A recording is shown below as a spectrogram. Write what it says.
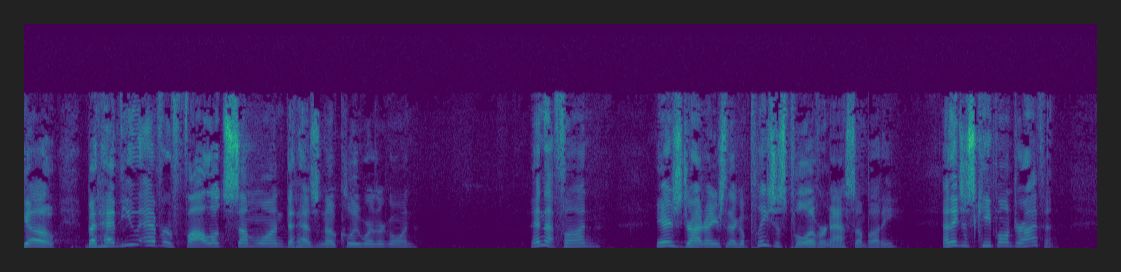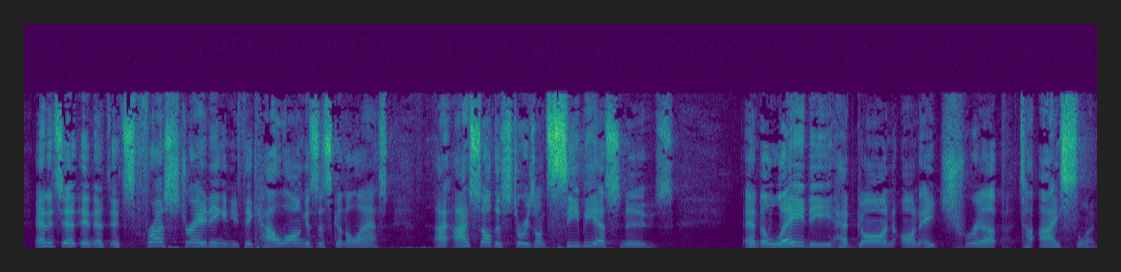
go. But have you ever followed someone that has no clue where they're going? Isn't that fun? You're just driving around, you're sitting there going, please just pull over and ask somebody. And they just keep on driving. And it's, and it's frustrating, and you think, how long is this going to last? I, I saw this story on CBS News and a lady had gone on a trip to Iceland.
